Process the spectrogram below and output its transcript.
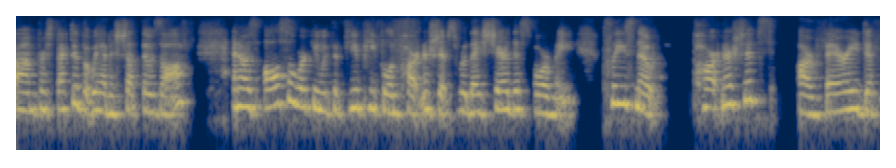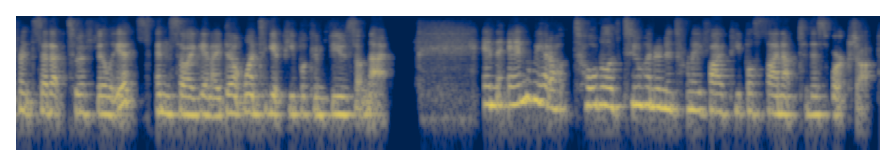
um, perspective, but we had to shut those off. And I was also working with a few people in partnerships where they shared this for me. Please note, partnerships are very different setup to affiliates. And so, again, I don't want to get people confused on that. In the end, we had a total of 225 people sign up to this workshop.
